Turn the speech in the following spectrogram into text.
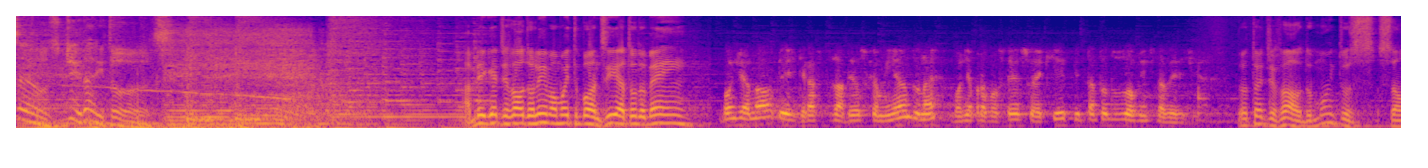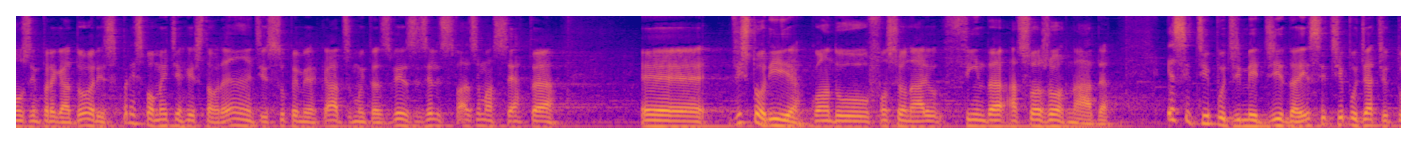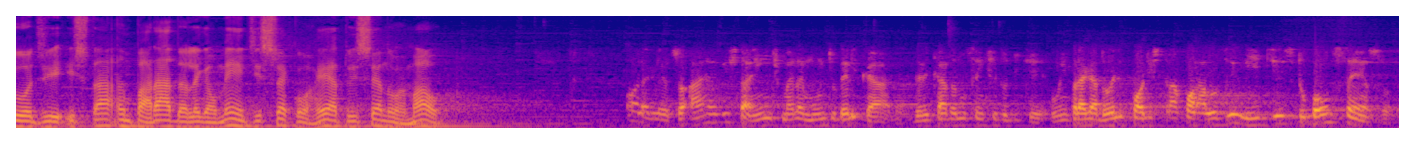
seus direitos. Amiga Edivaldo Lima, muito bom dia, tudo bem? Bom dia, Norbert. Graças a Deus caminhando, né? Bom dia para você, sua equipe e para todos os ouvintes da Verde. Doutor Edivaldo, muitos são os empregadores, principalmente em restaurantes, supermercados, muitas vezes, eles fazem uma certa é, vistoria quando o funcionário finda a sua jornada. Esse tipo de medida, esse tipo de atitude está amparada legalmente? Isso é correto? Isso é normal? Olha, Gleison, a revista íntima é muito delicada. Delicada no sentido de que o empregador ele pode extrapolar os limites do bom senso.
